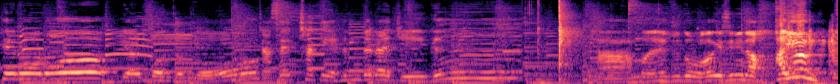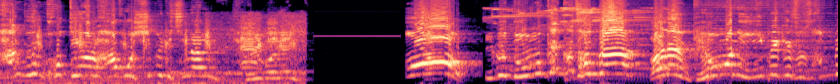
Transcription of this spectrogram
세로로 10번 정도. 자 세차게 흔들어 지금. 자 한번 해주도록 하겠습니다. 과연 항균 코팅을 하고 10일이 지난 결과는? 어! 이거 너무 깨끗한데? 아니 병원이 200에서 300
